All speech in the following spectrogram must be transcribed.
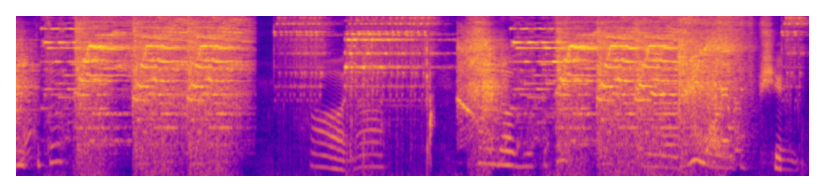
Büyük kutu. Hala. Bir kutu. Yine hiçbir şey. Lütfen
